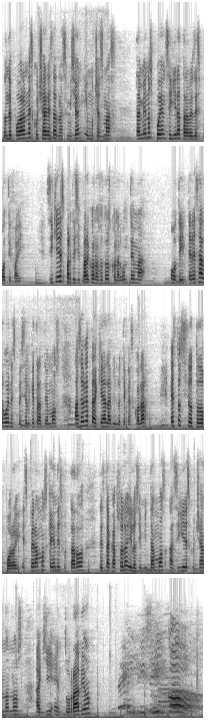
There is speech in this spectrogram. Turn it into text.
donde podrán escuchar esta transmisión y muchas más. También nos pueden seguir a través de Spotify. Si quieres participar con nosotros con algún tema o te interesa algo en especial que tratemos, acércate aquí a la biblioteca escolar. Esto ha sido todo por hoy. Esperamos que hayan disfrutado de esta cápsula y los invitamos a seguir escuchándonos aquí en tu radio 25.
